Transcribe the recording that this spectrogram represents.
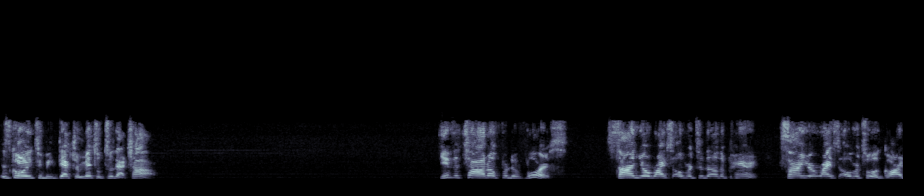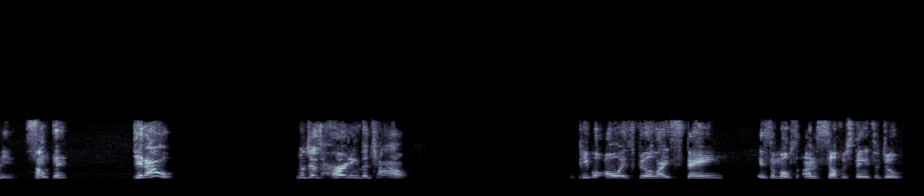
It's going to be detrimental to that child. Give the child up for divorce. Sign your rights over to the other parent. Sign your rights over to a guardian. Something. Get out. You're just hurting the child. People always feel like staying is the most unselfish thing to do.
